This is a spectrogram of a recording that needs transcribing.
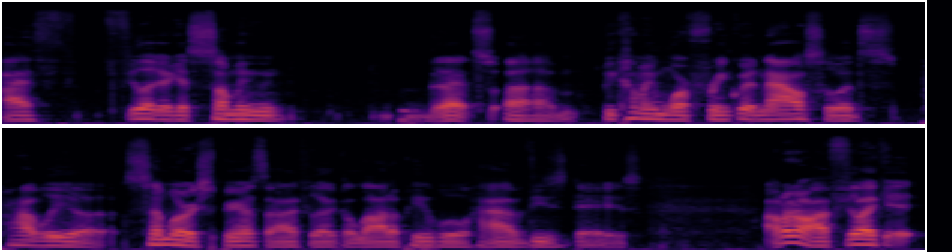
I th- feel like it's something that's um, becoming more frequent now. So it's probably a similar experience that I feel like a lot of people have these days. I don't know. I feel like it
